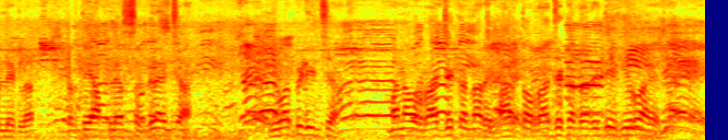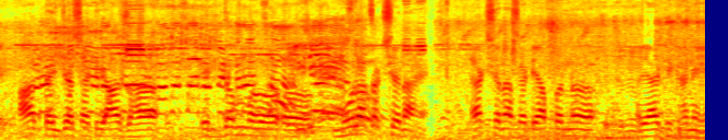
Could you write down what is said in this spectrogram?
उल्लेखलं? तर ते आपल्या सगळ्यांच्या युवा पिढींच्या मनावर राज्य करणारे भारतावर राज्य करणारे ते हिरो आहेत आज त्यांच्यासाठी आज हा एकदम मोलाचा क्षण आहे. या क्षणासाठी आपण या ठिकाणी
